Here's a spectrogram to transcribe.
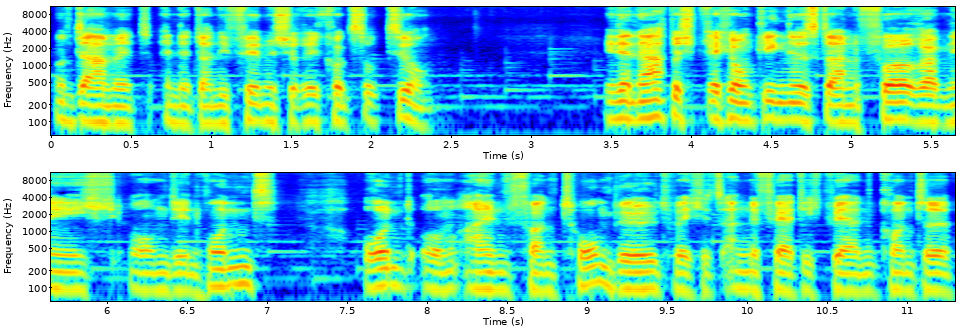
Und damit endet dann die filmische Rekonstruktion. In der Nachbesprechung ging es dann vorrangig um den Hund und um ein Phantombild, welches angefertigt werden konnte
